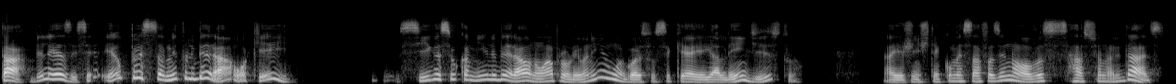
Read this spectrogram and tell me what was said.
Tá, beleza, esse é o pensamento liberal, ok. Siga seu caminho liberal, não há problema nenhum. Agora, se você quer ir além disto, aí a gente tem que começar a fazer novas racionalidades.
